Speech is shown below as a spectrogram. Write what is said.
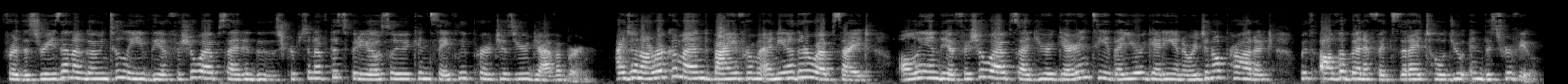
For this reason, I'm going to leave the official website in the description of this video so you can safely purchase your Java Burn. I do not recommend buying from any other website. Only in the official website, you're guaranteed that you're getting an original product with all the benefits that I told you in this review.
